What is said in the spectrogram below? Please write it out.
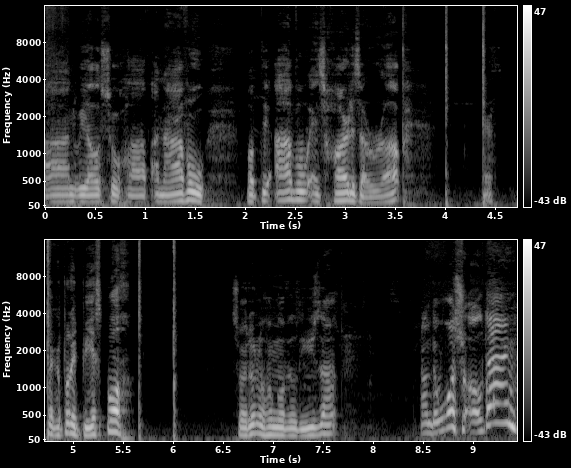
and we also have an Avo but the Avo is hard as a rock like a bloody baseball. So I don't know how I'm going be able to use that. And to wash it all down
